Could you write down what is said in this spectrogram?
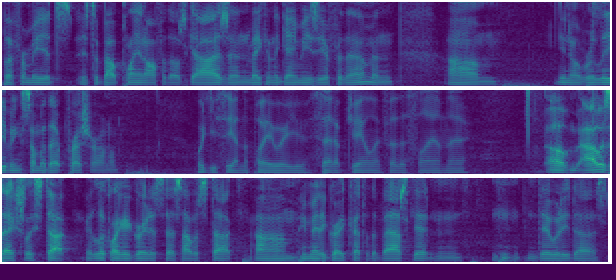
but for me, it's it's about playing off of those guys and making the game easier for them, and um, you know, relieving some of that pressure on them. What did you see on the play where you set up Jaylen for the slam there? Um, I was actually stuck. It looked like a great assist. I was stuck. Um, he made a great cut to the basket and did what he does.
